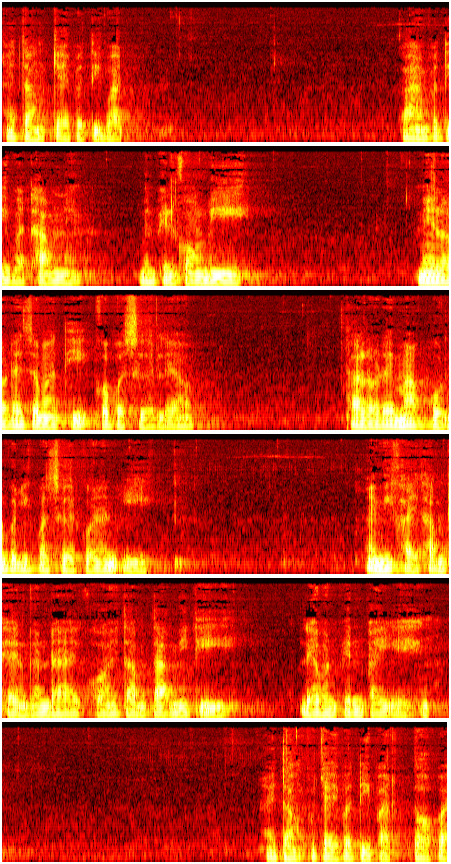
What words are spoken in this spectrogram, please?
ให้ตั้งใจปฏิบัติ การปฏิบัติธรรมเนี่ย มันเป็นของดี แม้เราได้สมาธิก็ประเสริฐแล้ว ถ้าเราได้มากผลก็ยิ่งประเสริฐกว่านั้นอีก ไม่มีใครทำแทนกันได้ ขอให้ทำตามวิธี แล้วมันเป็นไปเอง ให้ตั้งผู้ใจปฏิบัติต่อไป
